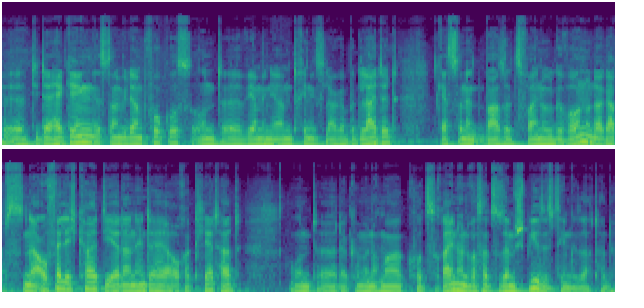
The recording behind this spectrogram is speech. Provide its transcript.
Äh, Dieter Hecking ist dann wieder im Fokus und äh, wir haben ihn ja im Trainingslager begleitet. Gestern in Basel 2-0 gewonnen und da gab es eine Auffälligkeit, die er dann hinterher auch erklärt hat. Und äh, da können wir noch mal kurz reinhören, was er zu seinem Spielsystem gesagt hatte.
